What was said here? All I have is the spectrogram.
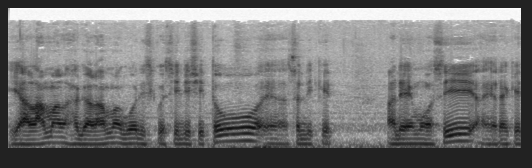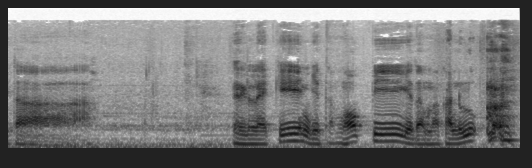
ya lama lah agak lama gue diskusi di situ ya sedikit ada emosi. Akhirnya kita relaxin kita ngopi kita makan dulu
